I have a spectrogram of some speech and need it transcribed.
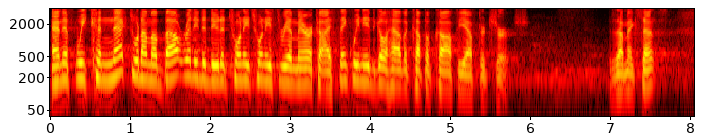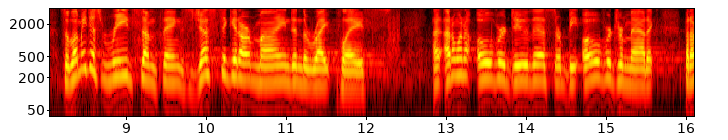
And if we connect what I'm about ready to do to 2023 America, I think we need to go have a cup of coffee after church. Does that make sense? So let me just read some things just to get our mind in the right place. I, I don't want to overdo this or be over dramatic, but I,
